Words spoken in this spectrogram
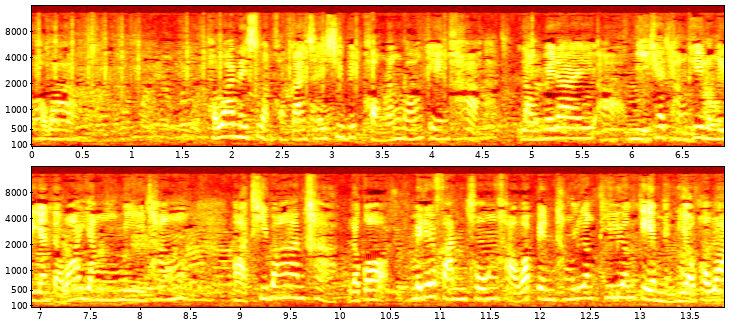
เพราะว่า เพราะว่าในส่วนของการใช้ชีวิตของน้องๆเองค่ะ เราไม่ได้มีแค่ทั้งที่โรงเรียน แต่ว่ายังมีทั้ง ที่บ้านค่ะ แล้วก็ไม่ได้ฟันธงค่ะว่าเป็นทั้งเรื่องที่เรื่องเกมอย่างเดียว เพราะว่า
